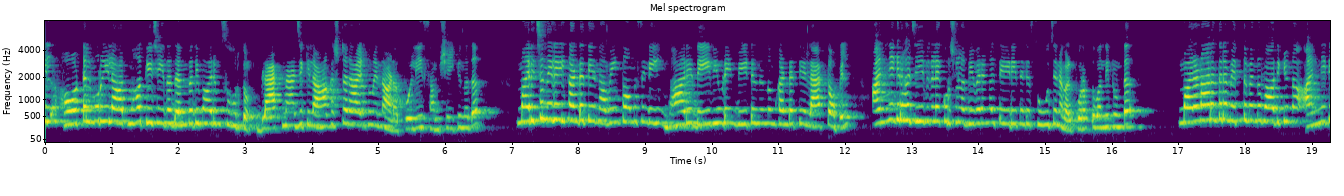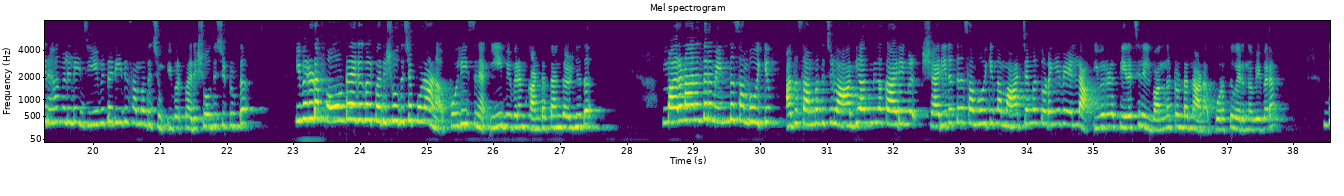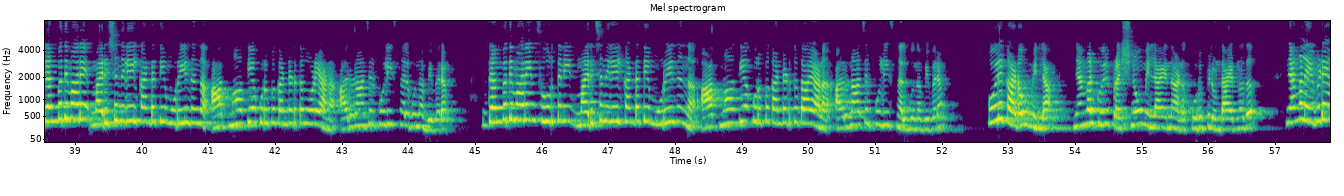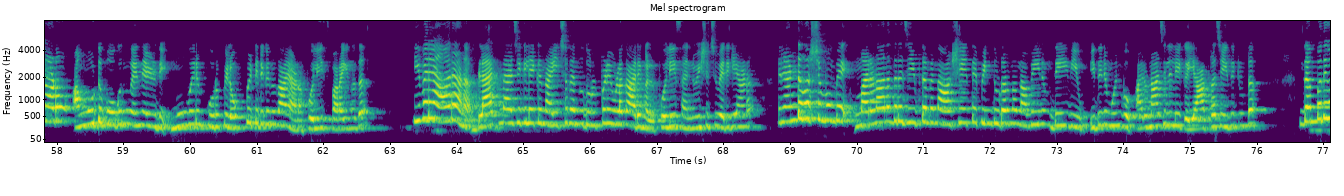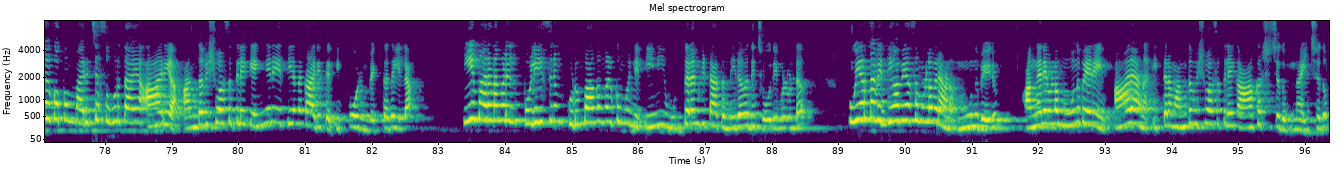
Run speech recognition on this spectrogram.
സിറോയിൽ hotel മുറിയിൽ ആത്മഹത്യ ചെയ്ത ദമ്പതിമാരും സുഹൃത്തും ബ്ലാക്ക് മാജിക്കിൽ ആകൃഷ്ടരായിരുന്നു എന്നാണ് പോലീസ് സംശയിക്കുന്നത്. മരിച്ച നിലയിൽ കണ്ടെത്തിയ നവീൻ തോമസിന്റെയും ഭാര്യ ദേവിയുടെയും വീട്ടിൽ നിന്നും കണ്ടെത്തിയ ലാപ്ടോപ്പിൽ അന്യഗ്രഹ ജീവികളെ കുറിച്ചുള്ള വിവരങ്ങൾ തേടിയതിന്റെ സൂചനകൾ പുറത്തു വന്നിട്ടുണ്ട്. മരണാനന്തരം എത്തുമെന്ന് വാദിക്കുന്ന അന്യഗ്രഹങ്ങളിലെ ജീവിത രീതി സംബന്ധിച്ചും ഇവർ പരിശോധിച്ചിട്ടുണ്ട്. ഇവരുടെ ഫോൺ രേഖകൾ പരിശോധിച്ചപ്പോഴാണ് പോലീസിന് ഈ വിവരം കണ്ടെത്താൻ കഴിഞ്ഞത്. മരണാനന്തരം എന്ത് സംഭവിക്കും? അത് സംബന്ധിച്ചുള്ള ആധ്യാത്മിക കാര്യങ്ങൾ ശരീരത്തിന് സംഭവിക്കുന്ന മാറ്റങ്ങൾ തുടങ്ങിയവയെല്ലാം ഇവരുടെ തിരച്ചിലിൽ വന്നിട്ടുണ്ടെന്നാണ് പുറത്തുവരുന്ന വിവരം. ദമ്പതിമാരെ മരിച്ച നിലയിൽ കണ്ടെത്തിയ മുറിയിൽ നിന്ന് ആത്മഹത്യാക്കുറിപ്പ് കണ്ടെടുത്തതോടെയാണ് അരുണാചൽ പോലീസ് നൽകുന്ന വിവരം. ദമ്പതിമാരെയും സുഹൃത്തിനെയും മരിച്ച നിലയിൽ കണ്ടെത്തിയ മുറിയിൽ നിന്ന് ആത്മഹത്യാക്കുറിപ്പ് കണ്ടെടുത്തതായാണ് അരുണാചൽ പോലീസ് നൽകുന്ന വിവരം. ഒരു കടവുമില്ല ഞങ്ങൾക്കൊരു പ്രശ്നവുമില്ല എന്നാണ് കുറിപ്പിലുണ്ടായിരുന്നത്. ഞങ്ങൾ എവിടെയാണോ അങ്ങോട്ട് പോകുന്നു എന്ന് എഴുതി മൂവരും കുറിപ്പിൽ ഒപ്പിട്ടിരിക്കുന്നതായാണ് പോലീസ് പറയുന്നത്. ഇവരെ ആരാണ് ബ്ലാക്ക് മാജിക്കിലേക്ക് നയിച്ചതെന്നതുൾപ്പെടെയുള്ള കാര്യങ്ങൾ പോലീസ് അന്വേഷിച്ചു വരികയാണ്. രണ്ടു വർഷം മുമ്പേ മരണാനന്തര ജീവിതം എന്ന ആശയത്തെ പിന്തുടർന്ന നവീനും ദേവിയും ഇതിനു മുൻപും അരുണാചലിലേക്ക് യാത്ര ചെയ്തിട്ടുണ്ട്. ദമ്പതികൾക്കൊപ്പം മരിച്ച സുഹൃത്തായ ആര്യ അന്ധവിശ്വാസത്തിലേക്ക് എങ്ങനെ എത്തിയെന്ന കാര്യത്തിൽ ഇപ്പോഴും വ്യക്തതയില്ല. ഈ മരണങ്ങളിൽ പോലീസിനും കുടുംബാംഗങ്ങൾക്കും മുന്നിൽ ഇനിയും ഉത്തരം കിട്ടാത്ത നിരവധി ചോദ്യങ്ങളുണ്ട്. ഉയർന്ന വിദ്യാഭ്യാസമുള്ളവരാണ് മൂന്ന് പേരും. അങ്ങനെയുള്ള മൂന്ന് പേരെയും ആരാണ് ഇത്തരം അന്ധവിശ്വാസത്തിലേക്ക് ആകർഷിച്ചതും നയിച്ചതും?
